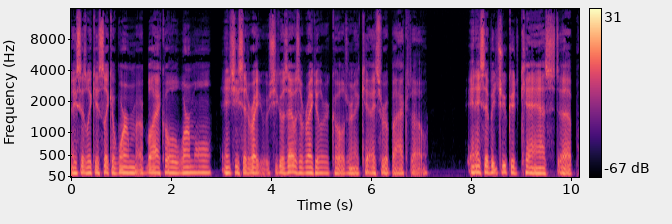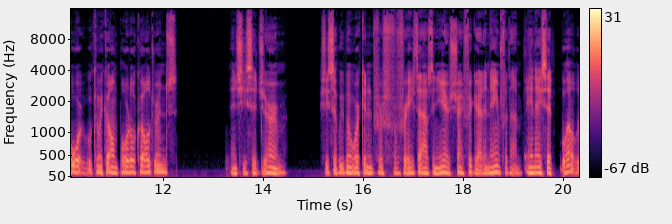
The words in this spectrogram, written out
I said, like, it's like a worm, a black hole, wormhole. And she said, right. She goes, that was a regular cauldron. I, I threw it back though. And I said, but you could cast, uh, port, what can we call them portal cauldrons? And she said, germ. She said, we've been working for, for, for 8,000 years trying to figure out a name for them. And I said, well,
